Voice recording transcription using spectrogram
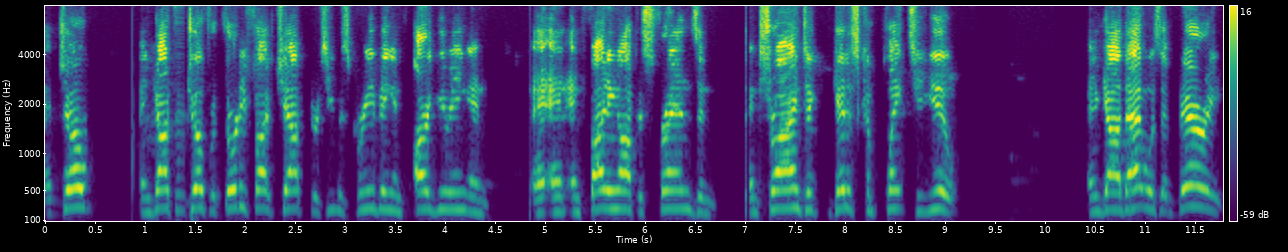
And Job, and God for Job for 35 chapters, he was grieving and arguing and and, and fighting off his friends and and trying to get his complaint to you. And God, that was a very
